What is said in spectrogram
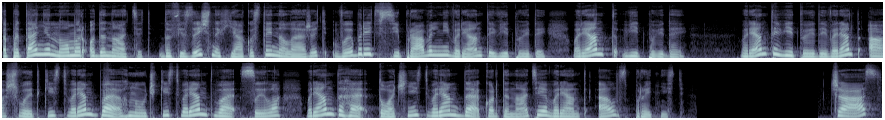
Запитання номер 11. До фізичних якостей належить виберіть всі правильні варіанти відповідей. Варіант відповідей. Варіанти відповідей. Варіант А швидкість, варіант Б гнучкість, варіант В сила, варіант Г точність, варіант Д координація, варіант Л спритність. Час.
